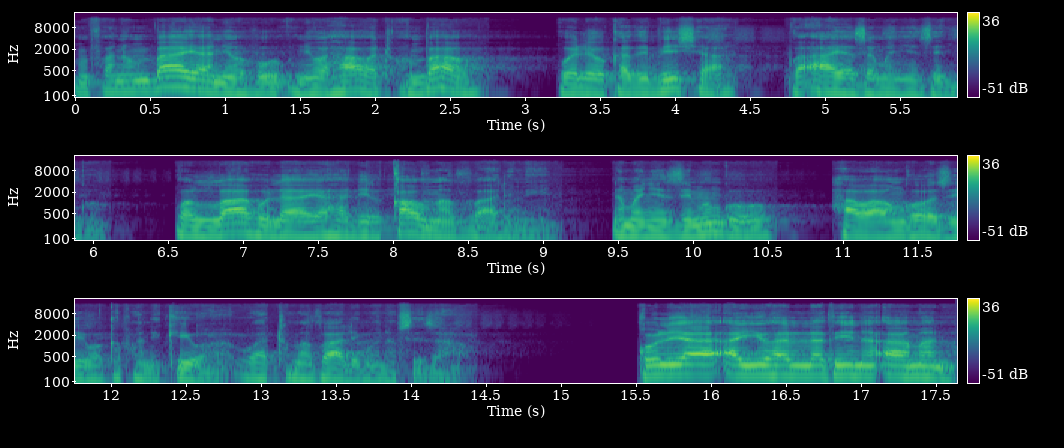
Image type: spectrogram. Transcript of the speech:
mfano mbaya ni, ni wa hawa watu ambao waliokadhibisha kwa aya za Mwenyezi Mungu. Wallahu la yahdi alqauma adh-dhalimin. Na Mwenyezi Mungu hawaongozi wakafanikiwa watu madhalimu nafsi zao. Qul ya ayyuhalladhina amanu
